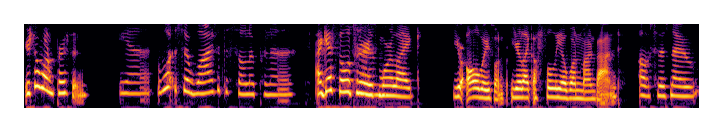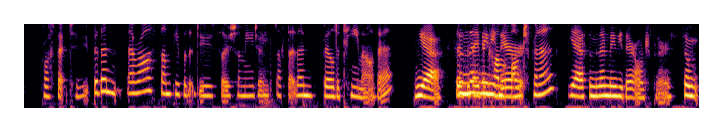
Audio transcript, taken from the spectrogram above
you're still one person. Yeah. What? So why did the solopreneur? I guess solopreneur is more like you're always one. You're like a fully a one man band. Oh, so there's no prospect of you. But then there are some people that do social media and stuff that then build a team out of it. Yeah. So, so do they become entrepreneurs? Yeah. So then maybe they're entrepreneurs. So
